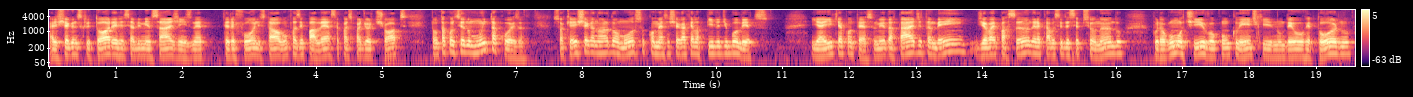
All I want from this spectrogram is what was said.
Aí ele chega no escritório e recebe mensagens, né, telefones tal, vamos fazer palestra, participar de workshops. Então está acontecendo muita coisa. Só que aí chega na hora do almoço, começa a chegar aquela pilha de boletos. E aí o que acontece? No meio da tarde também, o dia vai passando, ele acaba se decepcionando por algum motivo, ou com um cliente que não deu retorno,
